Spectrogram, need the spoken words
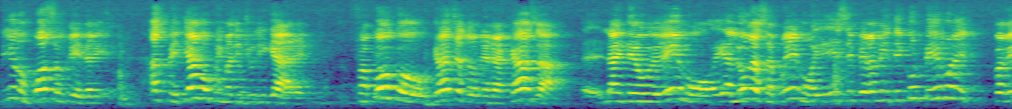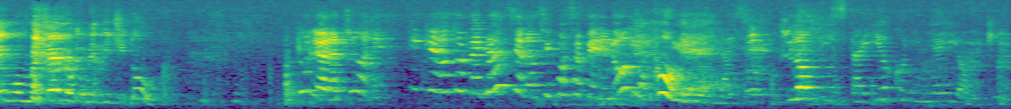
Io non posso credere. Aspettiamo prima di giudicare. Fra poco Grazia tornerà a casa, eh, la interrogheremo e allora sapremo e se veramente è colpevole faremo un macello come dici tu. Giulia ha ragione. Finché non torna Grazia non si può sapere nulla. Come nulla? L'ho vista io con i miei occhi.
